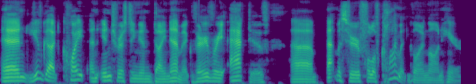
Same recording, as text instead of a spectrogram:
And you've got quite an interesting and dynamic, very, very active uh, atmosphere full of climate going on here.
